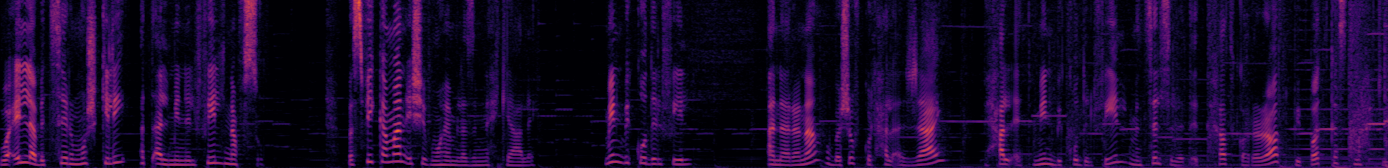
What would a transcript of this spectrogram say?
وإلا بتصير مشكلة أتقل من الفيل نفسه. بس في كمان إشي مهم لازم نحكي عليه. مين بيقود الفيل؟ أنا رنا وبشوفكم الحلقة الجاي بحلقة مين بيقود الفيل من سلسلة اتخاذ قرارات ببودكاست محكي.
